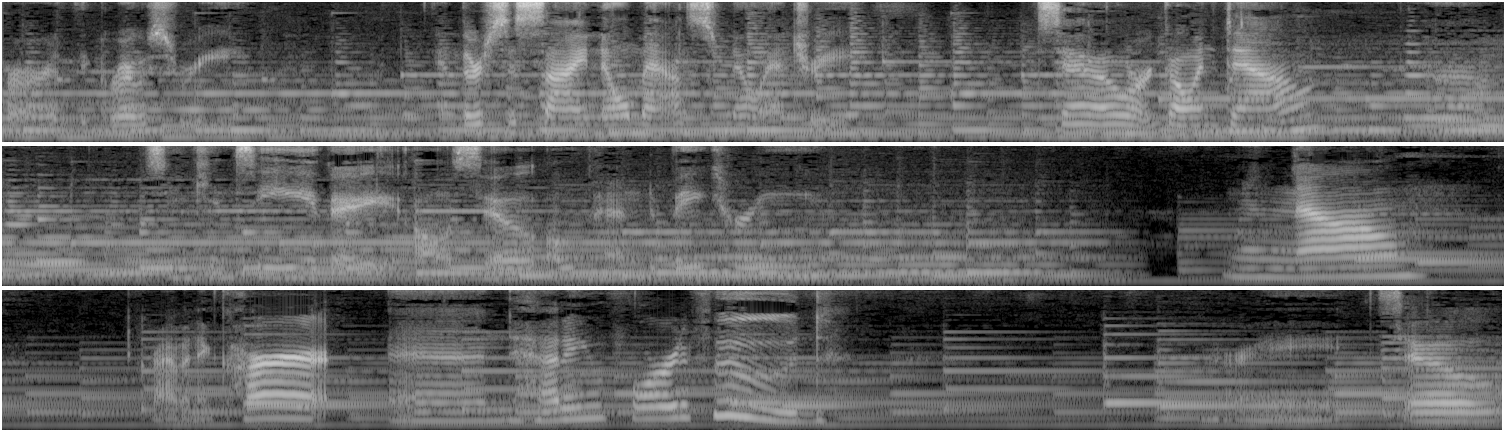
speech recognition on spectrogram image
for the grocery there's a sign no mask, no entry. So we're going down. Um, so you can see they also opened a bakery. And now grabbing a cart and heading for the food. Alright, so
